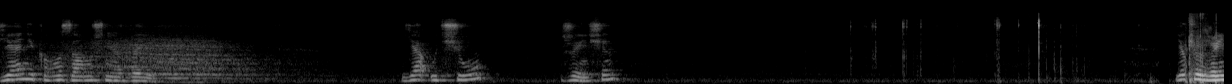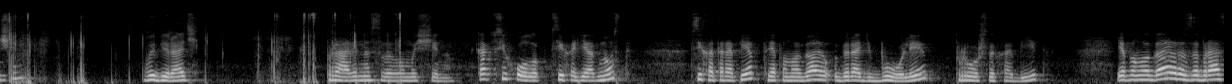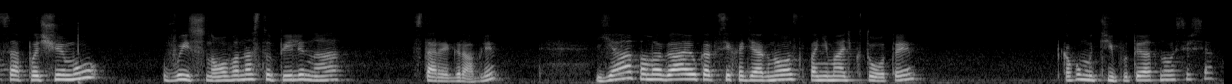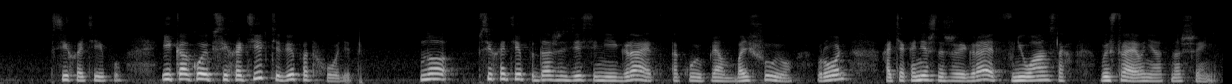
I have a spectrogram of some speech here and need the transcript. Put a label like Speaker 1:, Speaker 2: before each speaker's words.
Speaker 1: Я никого замуж не отдаю. Я учу женщин Я учу женщин выбирать правильно своего мужчину. Как психолог, психодиагност, психотерапевт я помогаю убирать боли, прошлых обид. Я помогаю разобраться, почему вы снова наступили на старые грабли. Я помогаю, как психодиагност, понимать, кто ты, к какому типу ты относишься, психотипу, и какой психотип тебе подходит. Но психотип даже здесь и не играет такую прям большую роль, хотя, конечно же, играет в нюансах выстраивания отношений.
